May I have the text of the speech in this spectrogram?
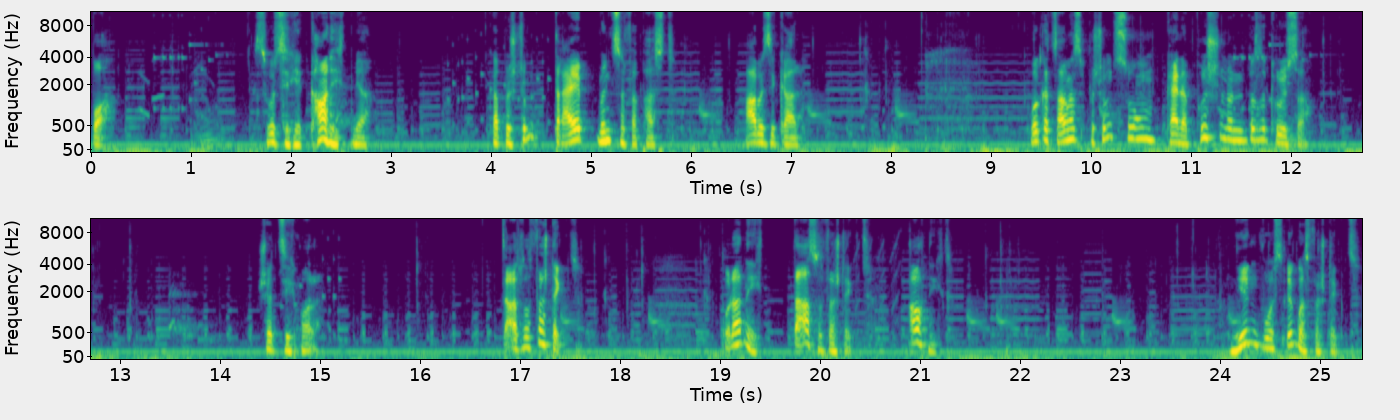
Boah. Das wird sich hier gar nicht mehr. Ich habe bestimmt drei Münzen verpasst. Aber ist egal. Ich wollte gerade sagen, das ist bestimmt so ein kleiner Pushen und ein bisschen größer. Schätze ich mal. Da ist was versteckt. Oder nicht? Da ist was versteckt. Auch nicht. Nirgendwo ist irgendwas versteckt.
